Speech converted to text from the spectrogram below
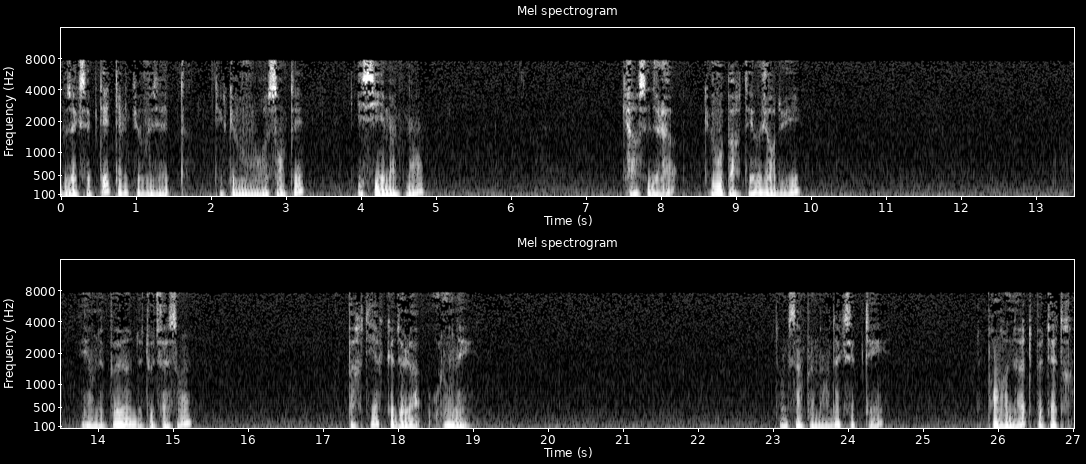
vous accepter tel que vous êtes, que vous vous ressentez, ici et maintenant, car c'est de là que vous partez aujourd'hui, et on ne peut de toute façon partir que de là où l'on est. Donc simplement d'accepter, de prendre note peut-être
